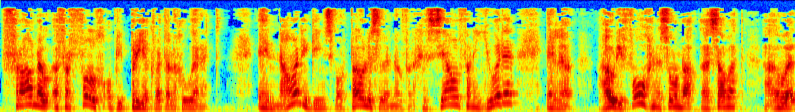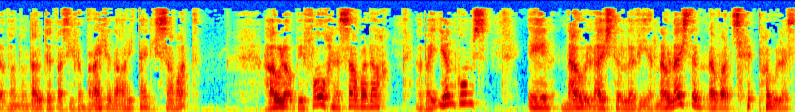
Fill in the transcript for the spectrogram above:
vra nou 'n vervolg op die preek wat hulle gehoor het. En na die diens word Paulus hulle nou vergesel van die Jode en hulle hou die volgende Sondag, uh, Sabbat, hou hulle want onthou dit was die gebruik in daardie tyd, die Sabbat. Hou hulle op die volgende Sabbatdag 'n byeenkoms En nou luister hulle weer. Nou luister nou wat sê Paulus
